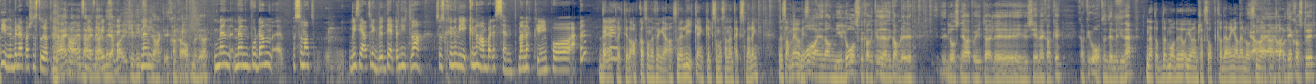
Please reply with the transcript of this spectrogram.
dine beløp er så store at du må Nei, nei, betale så mye for å nei, nei, men jeg har ikke vips, Men, så jeg, har jeg kan ikke alt mulig der. men, men hvordan Sånn at hvis jeg og Trygve delte en hytte, da, så kunne, vi, kunne han bare sendt meg nøkkelen på appen? Det er helt riktig. Det er akkurat sånn det fungerer. Så det er like enkelt som å sende en tekstmelding. Det samme er jo Du hvis må ha en eller annen ny lås, for du kan ikke den gamle låsen jeg har på hytta eller i huset hjemme. Jeg kan ikke, kan ikke åpne den med din app. Nettopp, da må du gjøre en slags oppgradering av den låsen. ja, ja, ja, og det koster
